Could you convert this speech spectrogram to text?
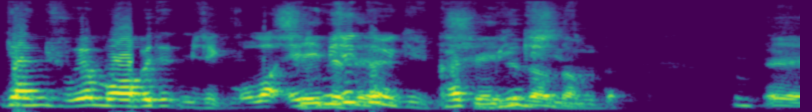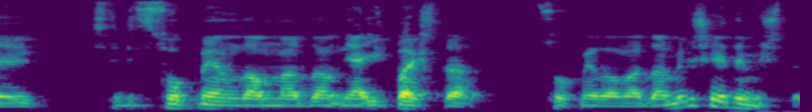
gelmiş buraya muhabbet etmeyecek mi? Ulan Şey etmeyecek dedi, tabii ki. Kaç şey bin kişiyiz adam. burada. Ee, işte bizi sokmayan adamlardan, yani ilk başta sokmayan adamlardan biri şey demişti.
